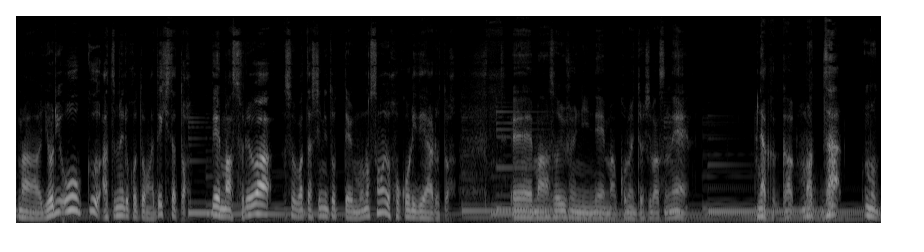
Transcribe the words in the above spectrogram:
まあ、より多く集めることができたと。で、まあ、それはそう私にとってものすごい誇りであると。えー、まあ、そういうふうにね、まあ、コメントしますね。なんかが、まあ、ザ、もう、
